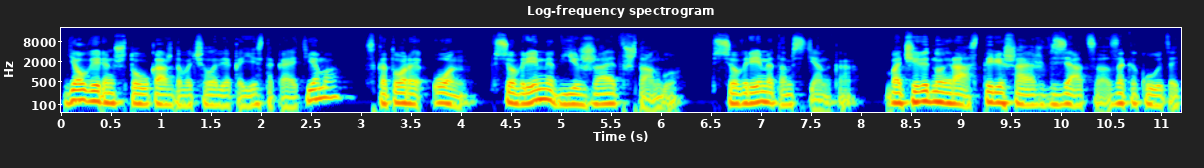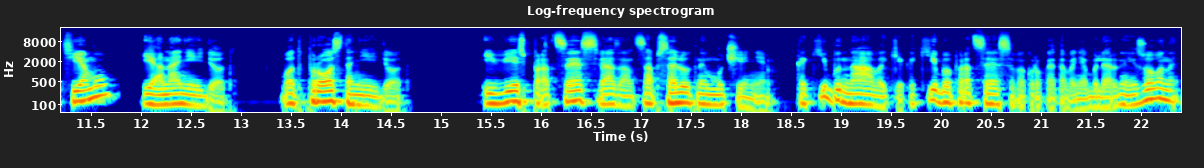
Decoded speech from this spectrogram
Я уверен, что у каждого человека есть такая тема, с которой он все время въезжает в штангу. Все время там стенка. В очередной раз ты решаешь взяться за какую-то тему, и она не идет. Вот просто не идет. И весь процесс связан с абсолютным мучением. Какие бы навыки, какие бы процессы вокруг этого не были организованы,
